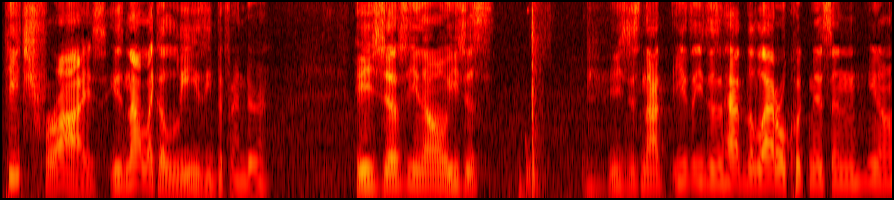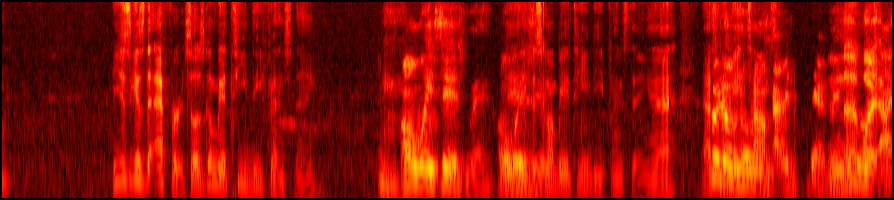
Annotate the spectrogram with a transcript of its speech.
He tries. He's not like a lazy defender. He's just, you know, he's just, he's just not. He, he doesn't have the lateral quickness, and you know, he just gets the effort. So it's gonna be a T defense thing. Always is, man. Yeah, Always it's is. gonna be a team defense thing, and that, that's Thibodeau gonna be Tom's. how to do that, man. Wait, I,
